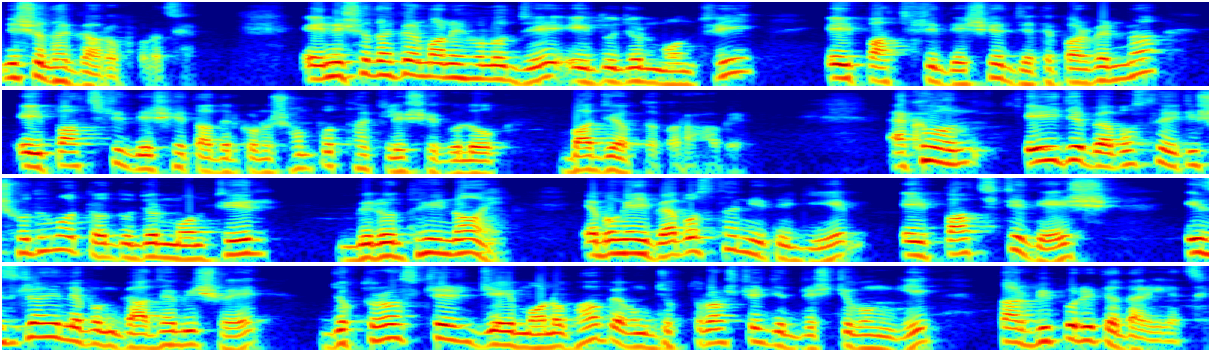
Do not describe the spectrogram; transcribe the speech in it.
নিষেধাজ্ঞা আরোপ করেছে। এই নিষেধাজ্ঞার মানে হলো যে, এই দুজন মন্ত্রী এই পাঁচটি দেশে যেতে পারবেন না, এই পাঁচটি দেশে তাদের কোনো সম্পদ থাকলে সেগুলো বাজেয়াপ্ত করা হবে। এখন এই যে ব্যবস্থা, এটি শুধুমাত্র দুজন মন্ত্রীর বিরুদ্ধেই নয় এবং এই ব্যবস্থা নিতে গিয়ে এই পাঁচটি দেশ, ইসরায়েল এবং গাজা বিষয়ে যুক্তরাষ্ট্রের যে মনোভাব এবং যুক্তরাষ্ট্রের যে দৃষ্টিভঙ্গি, তার বিপরীতে দাঁড়িয়েছে।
